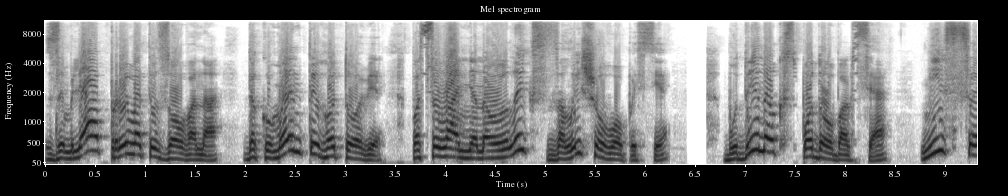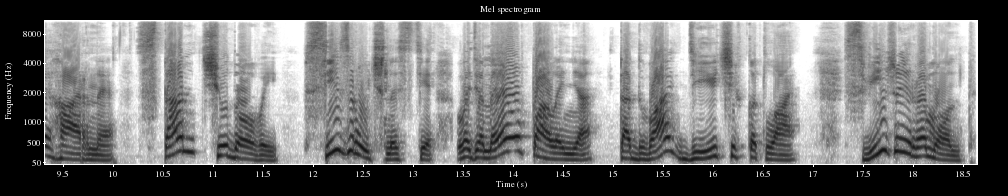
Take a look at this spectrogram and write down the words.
Земля приватизована. Документи готові. Посилання на OLX залишу в описі. Будинок сподобався. Місце гарне, стан чудовий, всі зручності, водяне опалення та два діючих котла, свіжий ремонт.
